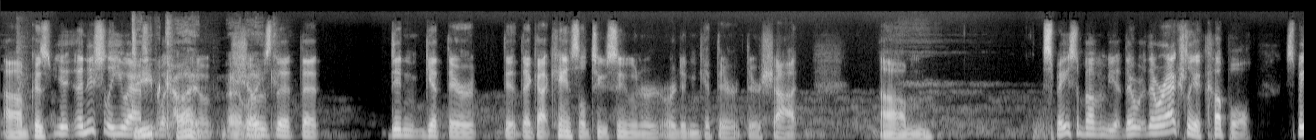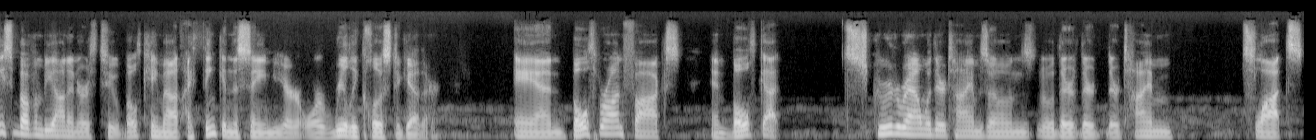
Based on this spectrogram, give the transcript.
because um, initially you asked Deep what, cut. You know, shows like. that that didn't get their that, that got canceled too soon or or didn't get their their shot. Um, Space Above and Beyond. There were there were actually a couple. Space Above and Beyond and Earth Two both came out, I think, in the same year or really close together, and both were on Fox, and both got screwed around with their time zones, their their their time slots.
